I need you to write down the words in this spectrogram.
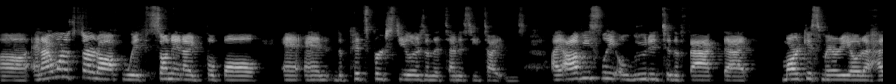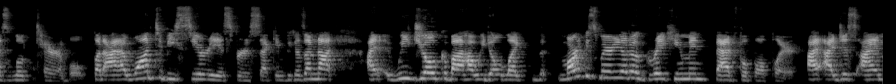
Uh, and I want to start off with Sunday Night Football and, and the Pittsburgh Steelers and the Tennessee Titans. I obviously alluded to the fact that Marcus Mariota has looked terrible. But I want to be serious for a second because I'm not. I, we joke about how we don't like Marcus Mariota, great human, bad football player. I, I just I'm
